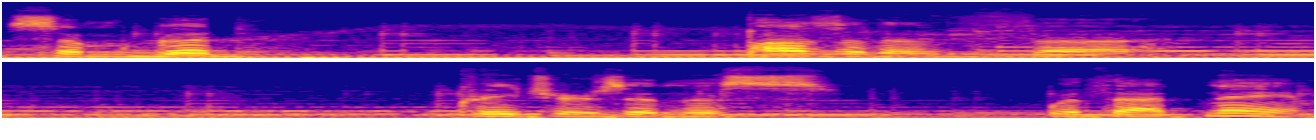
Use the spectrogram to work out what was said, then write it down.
some good, positive uh, creatures in this with that name.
